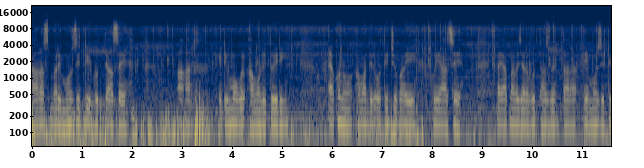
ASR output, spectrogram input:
দারাসবাড়ি মসজিদটি ঘুরতে আসে। আর এটি মোগল আমলে তৈরি, এখনও আমাদের ঐতিহ্যবাহী হয়ে আছে। তাই আপনারা যারা ঘুরতে আসবেন, তারা এই মসজিদটি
